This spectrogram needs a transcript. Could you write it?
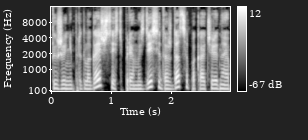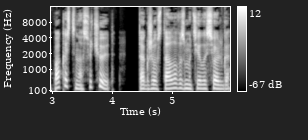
Ты же не предлагаешь сесть прямо здесь и дождаться, пока очередная пакость нас учует? Так же устало возмутилась Ольга.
